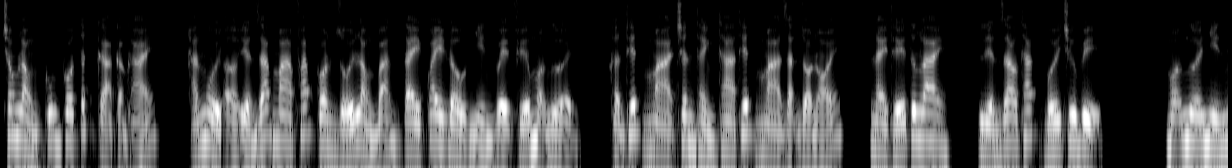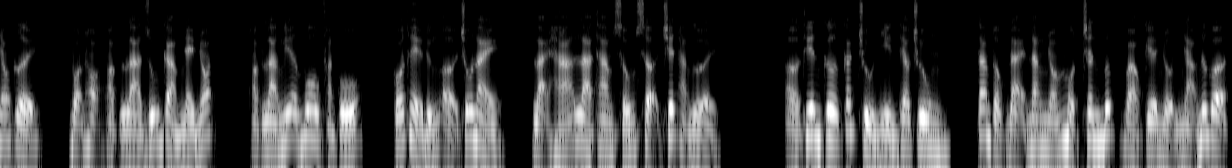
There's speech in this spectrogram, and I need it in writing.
trong lòng cũng có tất cả cảm khái, hắn ngồi ở hiện giáp ma pháp con rối lòng bàn tay quay đầu nhìn về phía mọi người, khẩn thiết mà chân thành tha thiết mà dặn dò nói, này thế tương lai, liền giao thác với chư vị. Mọi người nhìn nhau cười, bọn họ hoặc là dũng cảm nhảy nhót, hoặc là nghĩa vô phản cố, có thể đứng ở chỗ này, lại há là tham sống sợ chết hạng người. Ở thiên cơ các chủ nhìn theo chung, tam tộc đại năng nhóm một chân bước vào kia nhộn nhạo nước gợn,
